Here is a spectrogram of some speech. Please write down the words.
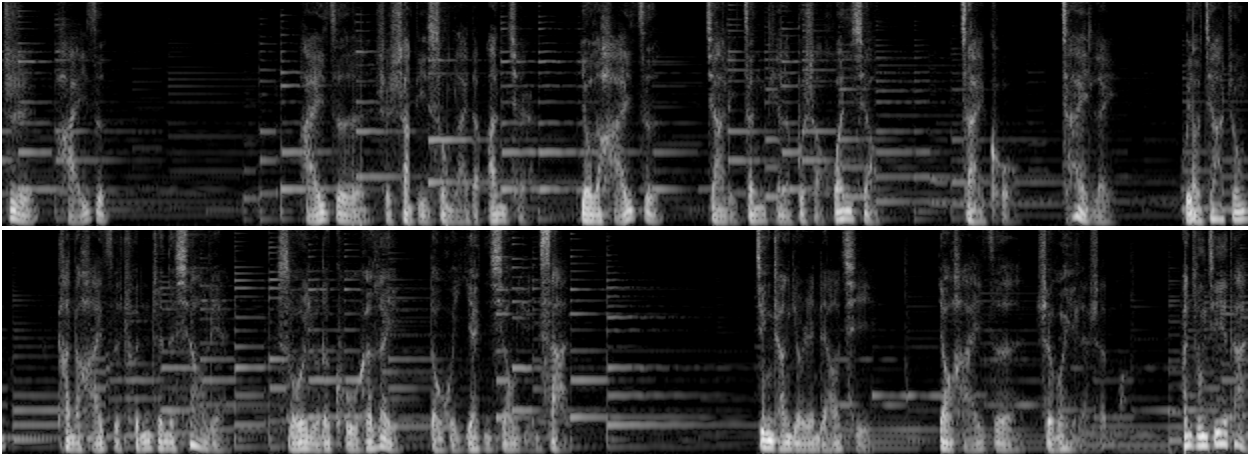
致孩子，孩子是上帝送来的安琪儿，有了孩子，家里增添了不少欢笑。再苦再累，回到家中，看到孩子纯真的笑脸，所有的苦和累都会烟消云散。经常有人聊起。要孩子是为了什么？传宗接代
